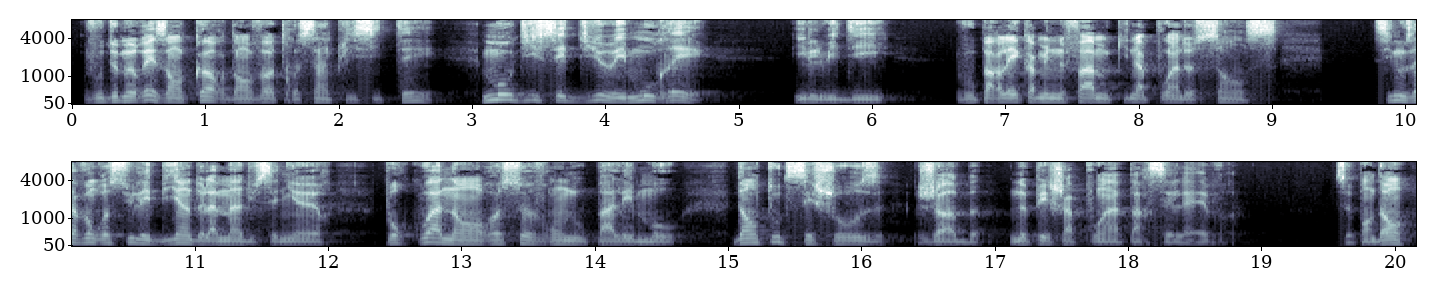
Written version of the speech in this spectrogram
Vous demeurez encore dans votre simplicité, maudissez Dieu et mourrez. Il lui dit, Vous parlez comme une femme qui n'a point de sens. Si nous avons reçu les biens de la main du Seigneur, pourquoi n'en recevrons-nous pas les mots? Dans toutes ces choses, Job ne pécha point par ses lèvres. Cependant,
